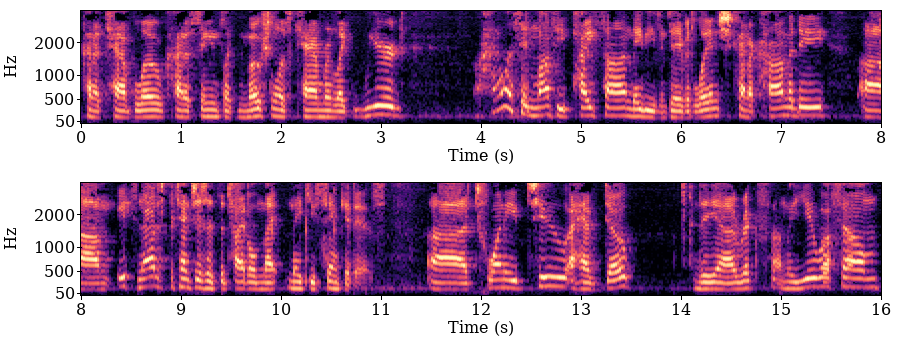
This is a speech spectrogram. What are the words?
kind of tableau kind of scenes, like motionless camera, like weird. I don't want to say Monty Python, maybe even David Lynch kind of comedy. Um, it's not as pretentious as the title might make you think it is. Uh, 22, I have Dope, the uh, Rick Famuyiwa film.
